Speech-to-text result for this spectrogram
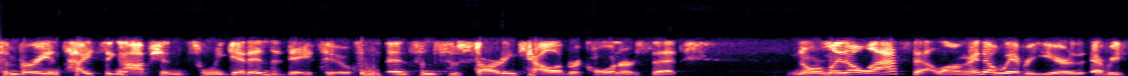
some very enticing options when we get into day two and some, some starting caliber corners that normally don't last that long. I know every year, every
